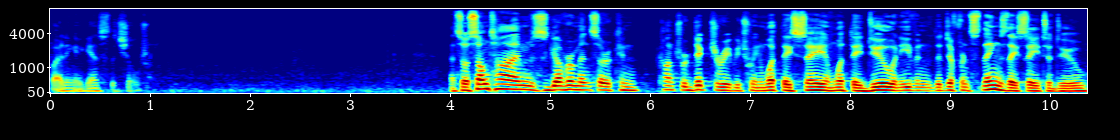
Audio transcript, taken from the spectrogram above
Fighting against the children. And so sometimes governments are con- contradictory between what they say and what they do, and even the different things they say to do.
